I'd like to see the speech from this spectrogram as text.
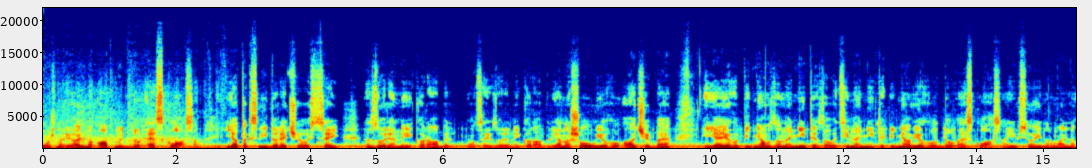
можна реально апнути до С-класа. Я так свій, до речі, ось цей зоряний корабль, оцей зоряний корабль, я знайшов його А чи Б, і я його підняв за наніти, за оці наніти, підняв його до С-класа. І все, і нормально.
